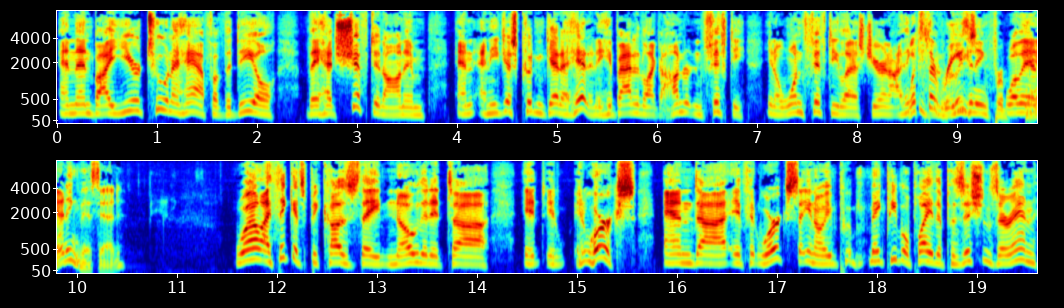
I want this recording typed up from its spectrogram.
And then by year two and a half of the deal, they had shifted on him, and, and he just couldn't get a hit. And he batted like 150, you know, 150 last year. And I think What's the reasoning for well, banning this, Ed? well, I think it's because they know that it uh, it, it it works, and uh, if it works, you know, you p- make people play the positions they're in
